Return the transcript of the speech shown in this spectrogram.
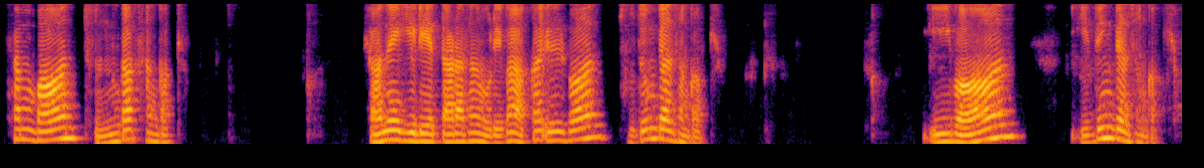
3번 둔각삼각형 변의 길이에 따라서는 우리가 아까 1번 부등변 삼각형 2번 이등변 삼각형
